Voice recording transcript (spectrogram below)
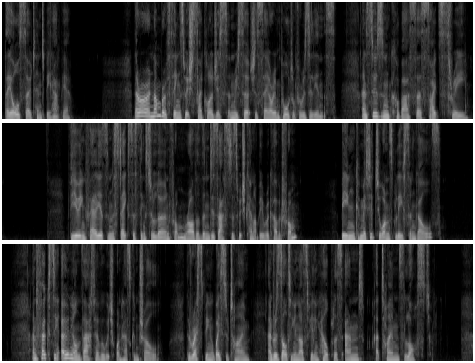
They also tend to be happier. There are a number of things which psychologists and researchers say are important for resilience, and Susan Kobasa cites three viewing failures and mistakes as things to learn from rather than disasters which cannot be recovered from, being committed to one's beliefs and goals, and focusing only on that over which one has control, the rest being a waste of time and resulting in us feeling helpless and, at times, lost.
